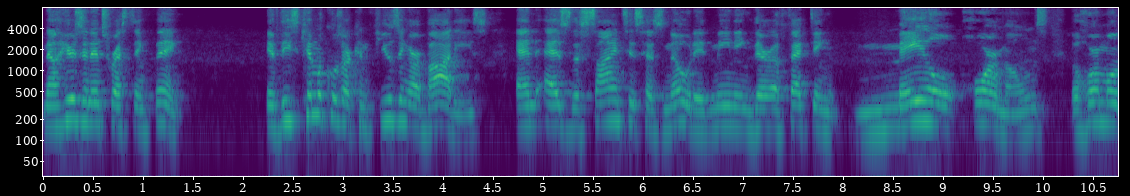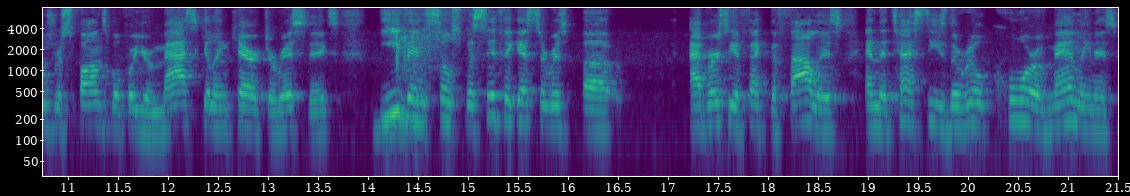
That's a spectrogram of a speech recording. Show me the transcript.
Now, here's an interesting thing. If these chemicals are confusing our bodies, and as the scientist has noted, meaning they're affecting male hormones, the hormones responsible for your masculine characteristics, even so specific as to uh, adversely affect the phallus and the testes, the real core of manliness.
